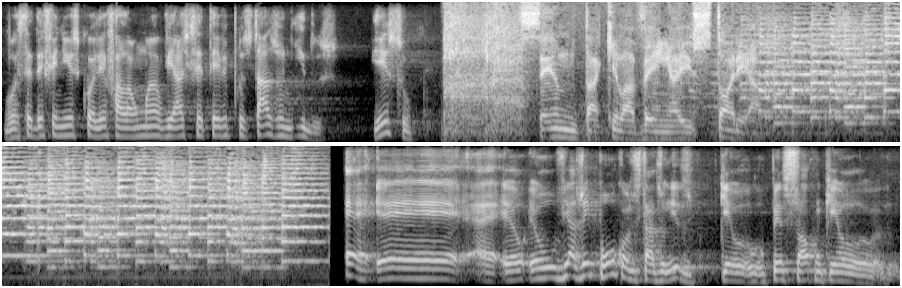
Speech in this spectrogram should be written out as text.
você definiu escolher falar uma viagem que você teve para os Estados Unidos. Isso? Senta que lá vem a história. É, é, é eu, eu, viajei pouco aos Estados Unidos, porque o, o, pessoal com quem eu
